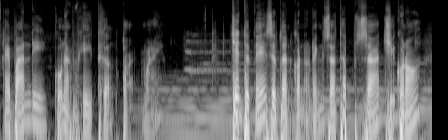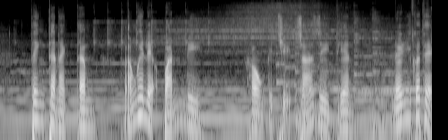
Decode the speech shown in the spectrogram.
hay bán đi cũng là phi thường thoải mái. Trên thực tế diệp thần còn đã đánh giá thấp giá trị của nó. Tinh thần hạch tâm là nguyên liệu bán đi. Không cái trị giá gì tiền, nếu như có thể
